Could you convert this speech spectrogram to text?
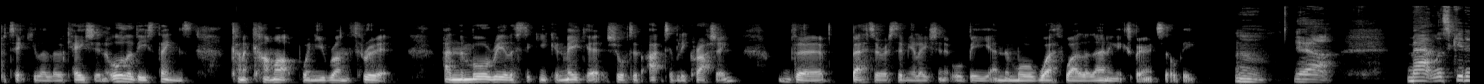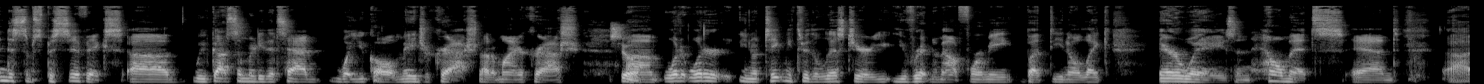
particular location? All of these things kind of come up when you run through it. And the more realistic you can make it, short of actively crashing, the better a simulation it will be and the more worthwhile a learning experience it'll be. Mm, yeah. Matt, let's get into some specifics. Uh, we've got somebody that's had what you call a major crash, not a minor crash. Sure. Um, what what are you know? Take me through the list here. You, you've written them out for me, but you know, like airways and helmets and uh,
